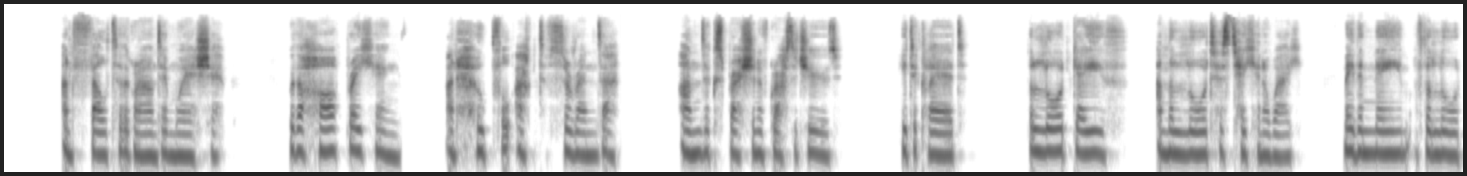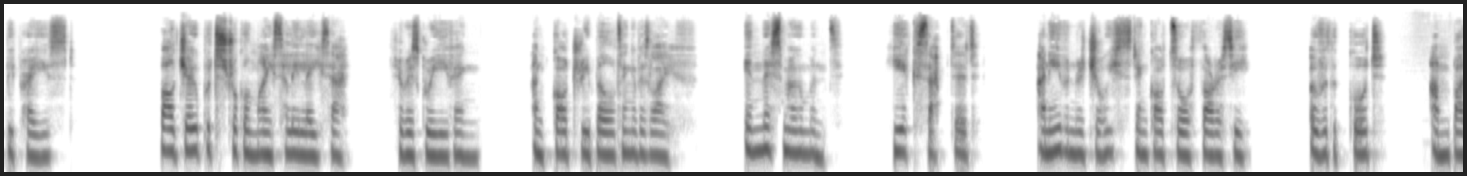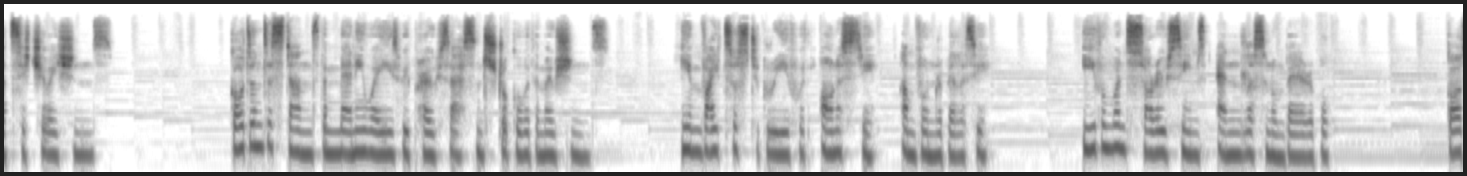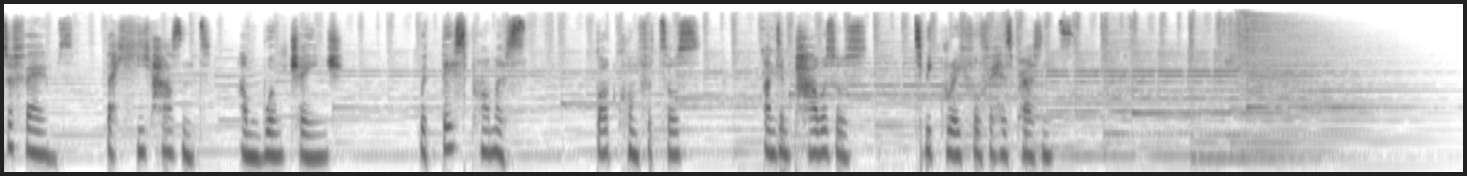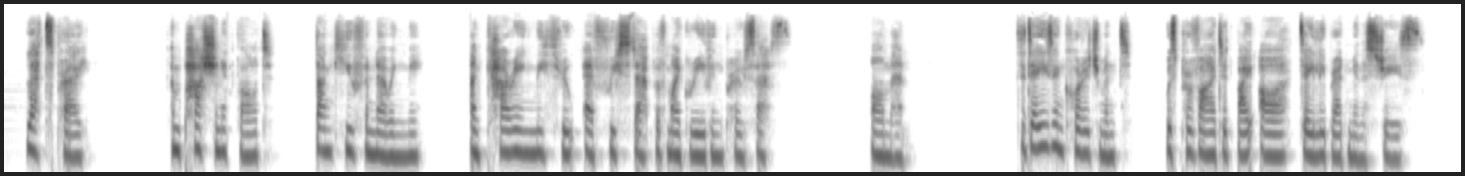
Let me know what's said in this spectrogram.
and fell to the ground in worship with a heartbreaking and hopeful act of surrender and expression of gratitude. He declared, The Lord gave and the Lord has taken away. May the name of the Lord be praised. While Job would struggle mightily later through his grieving and God's rebuilding of his life, in this moment he accepted and even rejoiced in God's authority over the good and bad situations. God understands the many ways we process and struggle with emotions. He invites us to grieve with honesty and vulnerability, even when sorrow seems endless and unbearable. God affirms that He hasn't and won't change. With this promise, God comforts us and empowers us to be grateful for His presence. Let's pray. Compassionate God, Thank you for knowing me and carrying me through every step of my grieving process. Amen. Today's encouragement was provided by our Daily Bread Ministries.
